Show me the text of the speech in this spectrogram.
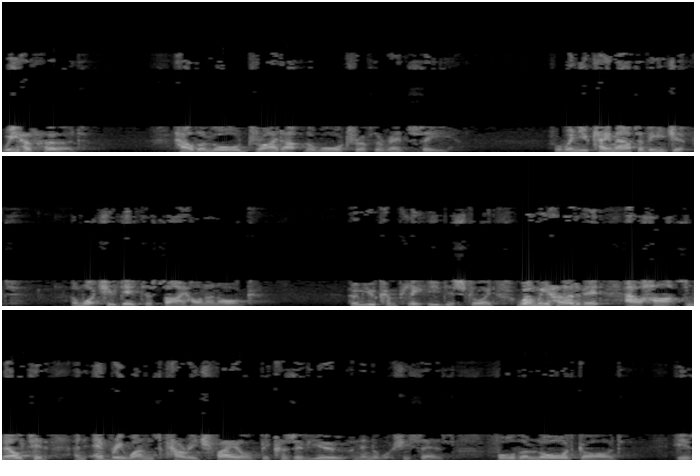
We have heard how the Lord dried up the water of the Red Sea. For when you came out of Egypt, and what you did to Sihon and Og, whom you completely destroyed. When we heard of it, our hearts melted, and everyone's courage failed because of you. And then look what she says For the Lord God is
